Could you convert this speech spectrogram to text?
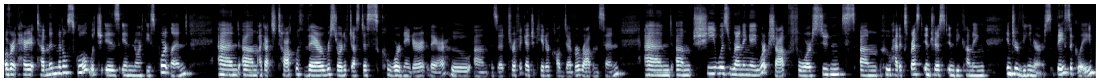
over at Harriet Tubman Middle School, which is in Northeast Portland. And um, I got to talk with their restorative justice coordinator there, who um, is a terrific educator called Deborah Robinson. And um, she was running a workshop for students um, who had expressed interest in becoming interveners. Basically,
